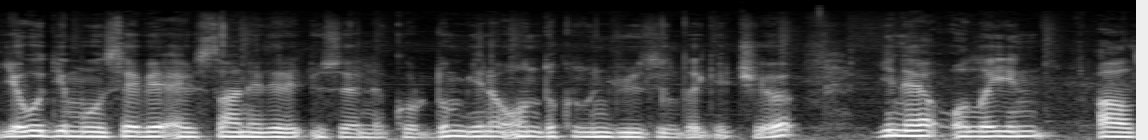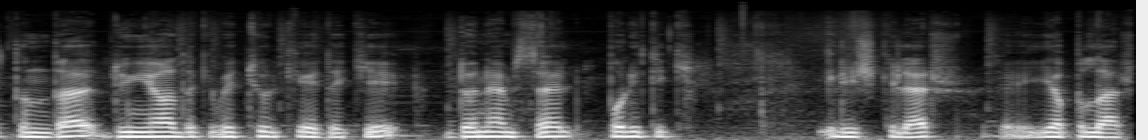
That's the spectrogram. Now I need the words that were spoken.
Yahudi Musevi efsaneleri üzerine kurdum. Yine 19. yüzyılda geçiyor. Yine olayın altında dünyadaki ve Türkiye'deki dönemsel politik ilişkiler, e, yapılar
